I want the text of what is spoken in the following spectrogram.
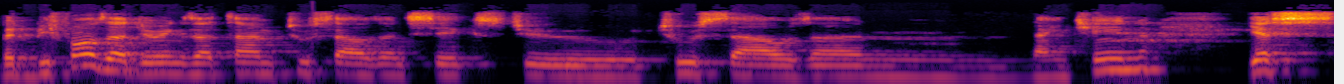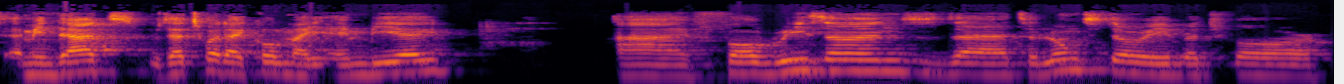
But before that, during that time, 2006 to 2019, yes, I mean, that's, that's what I call my MBA uh, for reasons that a long story, but for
